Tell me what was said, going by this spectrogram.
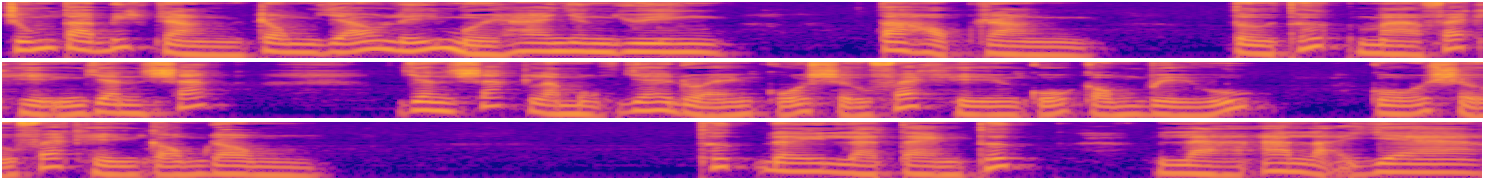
Chúng ta biết rằng trong giáo lý 12 nhân duyên, ta học rằng từ thức mà phát hiện danh sắc, danh sắc là một giai đoạn của sự phát hiện của cộng biểu, của sự phát hiện cộng đồng. Thức đây là tàn thức, là A Lại Gia.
